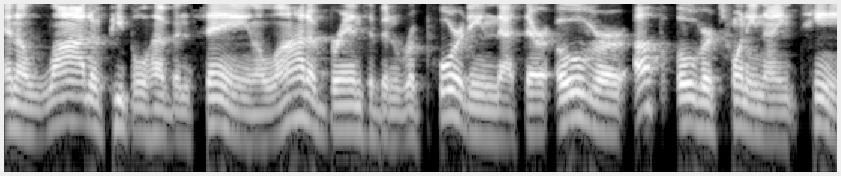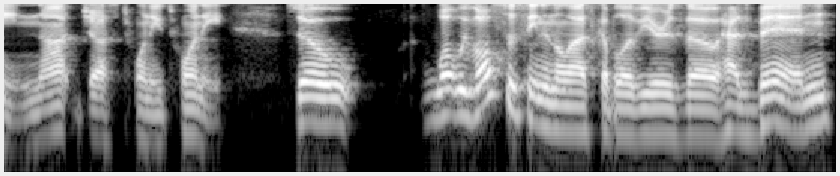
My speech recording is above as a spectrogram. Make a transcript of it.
and a lot of people have been saying, a lot of brands have been reporting that they're over, up over 2019, not just 2020. So, what we've also seen in the last couple of years, though, has been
